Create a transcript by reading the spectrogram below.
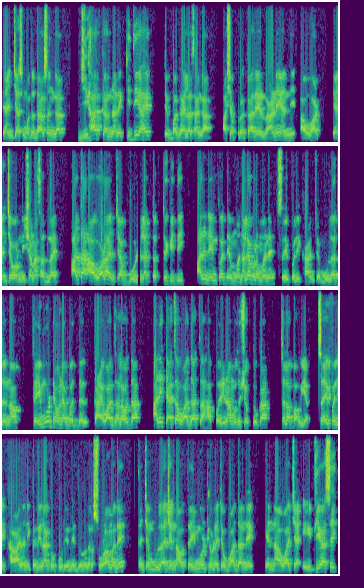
त्यांच्याच मतदारसंघात जिहाद करणारे किती आहेत ते बघायला सांगा. अशा प्रकारे राणे यांनी आव्हाड यांच्यावर निशाणा साधलाय. आता आव्हाडांच्या बोलण्यात तथ्य किती? आणि नेमकं ते म्हणाल्याप्रमाणे सैफ अली खानच्या मुलाचं नाव तैमूर ठेवण्याबद्दल काय वाद झाला होता? आणि त्याचा वादाचा हा परिणाम असू शकतो का? चला पाहूया. सैफ अली खान आणि करीना कपूर यांनी दोन हजार सोळा मध्ये त्यांच्या मुलाचे नाव तैमूर ठेवल्याच्या वादाने या नावाच्या ऐतिहासिक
